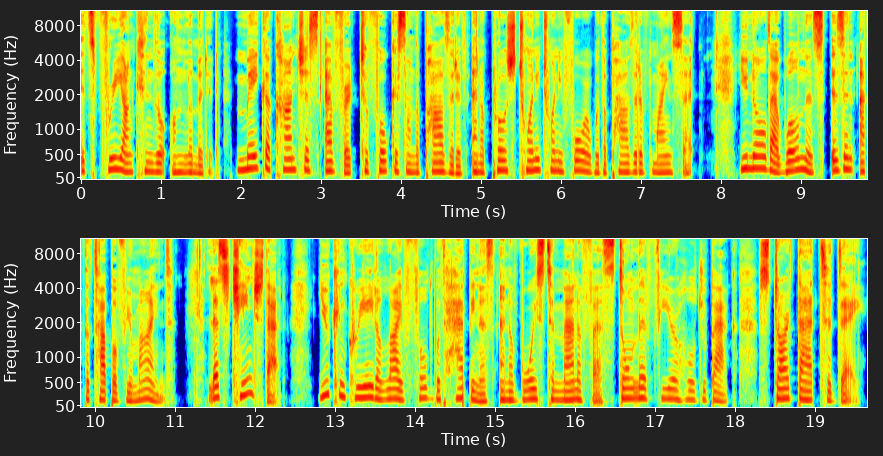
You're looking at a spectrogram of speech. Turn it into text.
it's free on Kindle Unlimited. Make a conscious effort to focus on the positive and approach 2024 with a positive mindset. You know that wellness isn't at the top of your mind. Let's change that. You can create a life filled with happiness and a voice to manifest. Don't let fear hold you back. Start that today.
